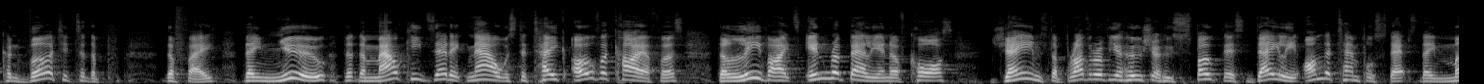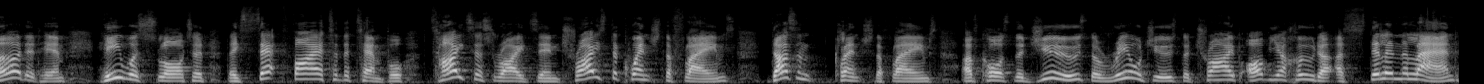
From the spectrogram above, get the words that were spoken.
converted to the the faith. They knew that the Melchizedek now was to take over Caiaphas. The Levites in rebellion, of course, James, the brother of Yahusha, who spoke this daily on the temple steps, they murdered him. He was slaughtered. They set fire to the temple. Titus rides in, tries to quench the flames, doesn't quench the flames. Of course, the Jews, the real Jews, the tribe of Yehuda, are still in the land.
